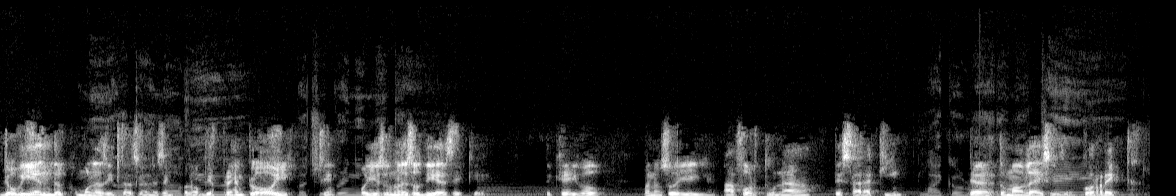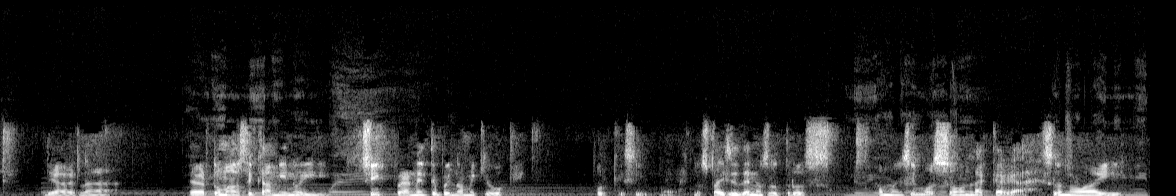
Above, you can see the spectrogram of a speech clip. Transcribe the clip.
yo viendo como las situaciones en Colombia. Por ejemplo, hoy, ¿sí? Hoy es uno de esos días de que, de que digo, bueno, soy afortunado de estar aquí, de haber tomado la decisión correcta, de haberla de haber tomado este camino y sí, realmente pues no me equivoqué. Porque sí, los países de nosotros, como decimos, son la cagada. Eso no hay,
